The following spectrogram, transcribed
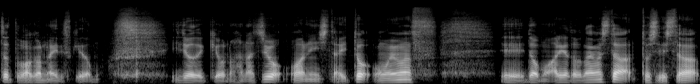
ちょっとわかんないですけども。以上で今日の話を終わりにしたいと思います、えー、どうもありがとうございました。としでした。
